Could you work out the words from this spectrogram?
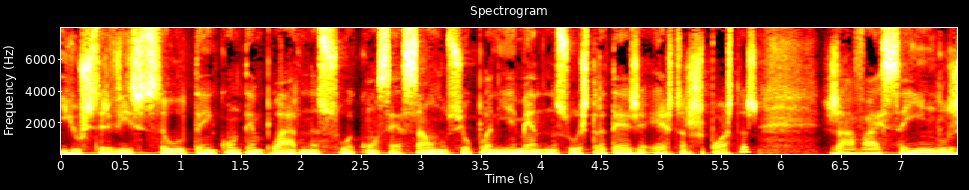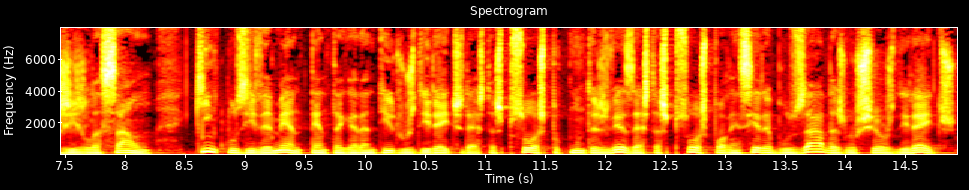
e os serviços de saúde têm que contemplar na sua concepção, no seu planeamento, na sua estratégia estas respostas. Já vai saindo legislação que inclusivamente tenta garantir os direitos destas pessoas, porque muitas vezes estas pessoas podem ser abusadas nos seus direitos,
